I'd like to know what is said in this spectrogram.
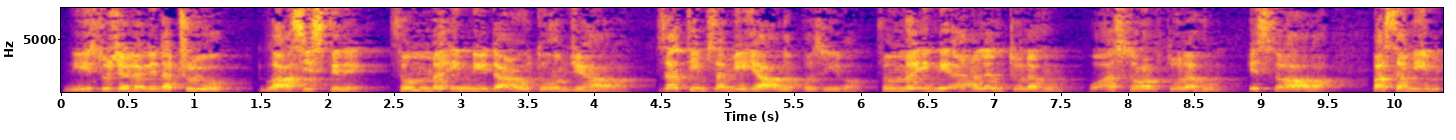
Nisu željeli da čuju glas istine. Thumma inni da'utuhum džihara. Zatim sam ih javno pozivao. Thumma inni a'lantu lahum, wa asrartu lahum, israra Pa sam im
